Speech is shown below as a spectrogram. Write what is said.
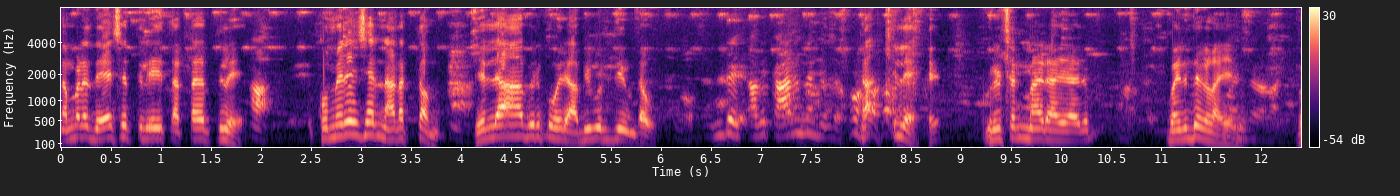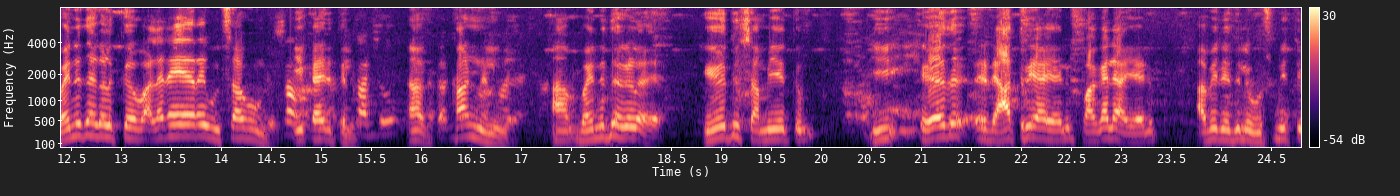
നമ്മുടെ ദേശത്തിൽ തട്ടകത്തിലെ കുമരേശ്വരൻ അടക്കം എല്ലാവർക്കും ഒരു അഭിവൃദ്ധി ഉണ്ടാവും. ഇല്ലേ? പുരുഷന്മാരായാലും വനിതകളായാലും വനിതകൾക്ക് വളരെയേറെ ഉത്സാഹമുണ്ട് ഈ കാര്യത്തിൽ. ആ കാണുന്നില്ല ആ വനിതകൾ ഏത് സമയത്തും ഈ ഏത് രാത്രിയായാലും പകലായാലും അവരിതിൽ ഉഷ്ണിച്ച്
